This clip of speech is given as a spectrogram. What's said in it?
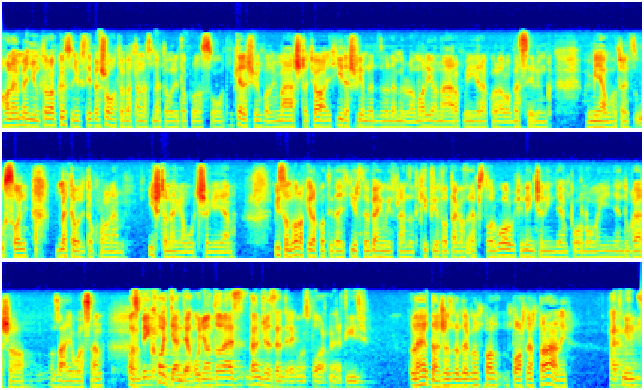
ha nem menjünk tovább, köszönjük szépen, soha többet nem lesz meteoritokról szó. Keresünk valami mást, hogyha egy híres filmrendező lemörül a Marianárok mélyére, akkor arról beszélünk, hogy milyen volt rajta az uszony, meteoritokról nem. Isten engem úgy segélyen. Viszont valaki rakott ide egy hírt, hogy Bang with Friends-et kitiltották az App Store-ból, úgyhogy nincsen ingyen pornó, meg ingyen dugás az iOS-en. Az még hagyján, de hogyan találsz Dungeons and Dragons partnert így? Lehet Dungeons and Dragons partnert találni? Hát, mint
